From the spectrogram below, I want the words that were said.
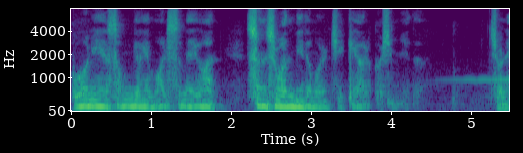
번의의 성경의 말씀에 의한 순수한 믿음을 지켜야 할 것입니다. 주님.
